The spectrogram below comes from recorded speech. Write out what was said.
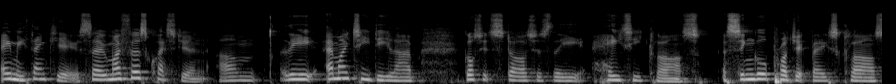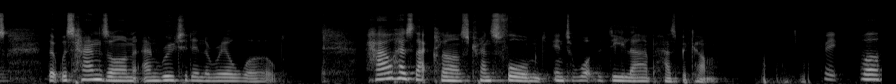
Amy, thank you. So my first question, um, the MIT D-Lab got its start as the Haiti class, a single project-based class that was hands-on and rooted in the real world. How has that class transformed into what the D-Lab has become? Well,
